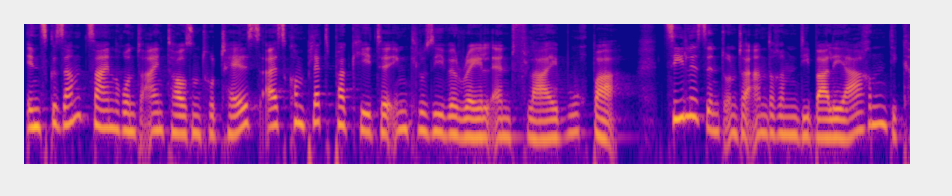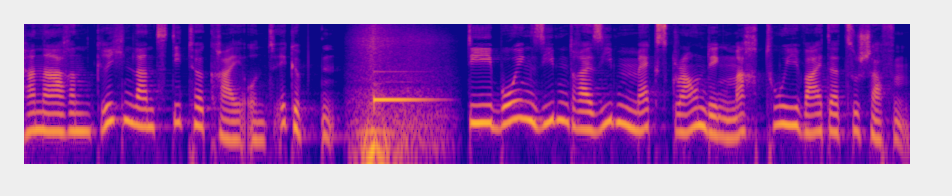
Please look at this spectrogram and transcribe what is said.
Insgesamt seien rund 1000 Hotels als Komplettpakete inklusive Rail and Fly buchbar. Ziele sind unter anderem die Balearen, die Kanaren, Griechenland, die Türkei und Ägypten. Die Boeing 737 MAX Grounding macht TUI weiter zu schaffen.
